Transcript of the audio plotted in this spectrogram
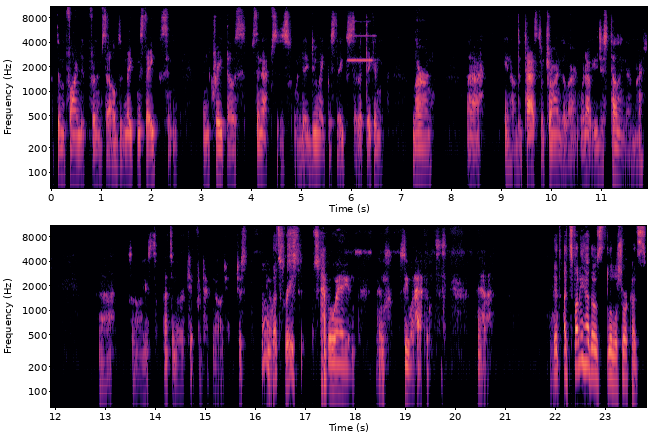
let them find it for themselves and make mistakes and and create those synapses when they do make mistakes so that they can learn uh, you know the tasks they're trying to learn without you just telling them right uh, So I guess that's another tip for technology. Just Oh, you know, that's great. st- step away and and see what happens. Yeah. It, it's funny how those little shortcuts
